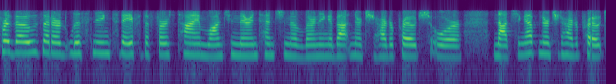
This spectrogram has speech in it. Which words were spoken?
for those that are listening today for the first time, launching their intention of learning about Nurtured Heart Approach or notching up Nurtured Heart Approach,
